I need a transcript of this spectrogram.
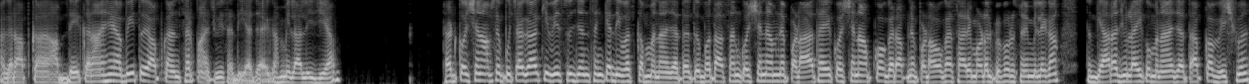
अगर आपका, आप देकर आए हैं अभी तो आपका आंसर पांचवी सदी आ जाएगा, मिला लीजिए आप। थर्ड क्वेश्चन आपसे पूछा गया कि विश्व जनसंख्या दिवस कब मनाया जाता है? तो बहुत आसान क्वेश्चन है, हमने पढ़ाया था ये क्वेश्चन आपको, अगर आपने पढ़ा होगा, सारे मॉडल पेपर उसमें मिलेगा। तो 11 जुलाई को मनाया जाता है आपका विश्व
